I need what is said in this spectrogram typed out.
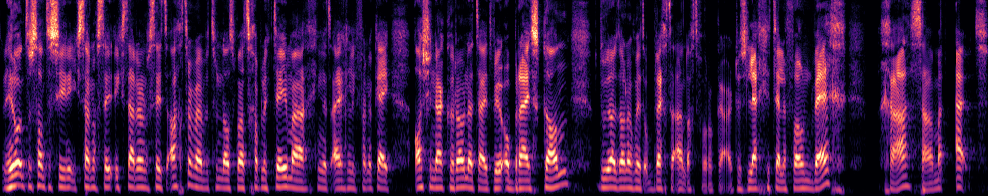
heel interessante serie... Ik sta, nog steeds, ik sta er nog steeds achter. We hebben toen als maatschappelijk thema ging het eigenlijk van... oké, als je na coronatijd weer op reis kan... doe dat dan ook met oprechte aandacht voor elkaar. Dus leg je telefoon weg ga samen uit.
